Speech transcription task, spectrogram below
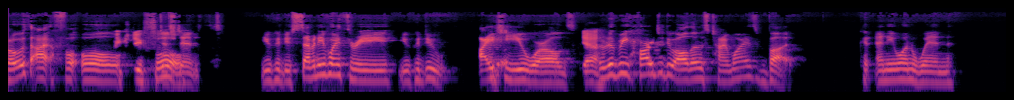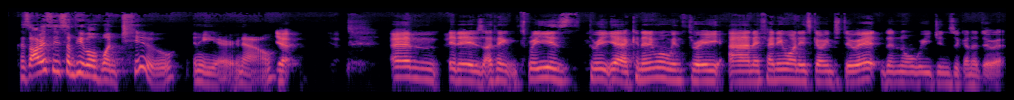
both at full distance. You could do 70.3. You could do ITU worlds. Yeah. It would be hard to do all those time wise, but can anyone win? Because obviously some people have won two in a year now. Yeah. Um, it is. I think three is three. Yeah. Can anyone win three? And if anyone is going to do it, the Norwegians are going to do it.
